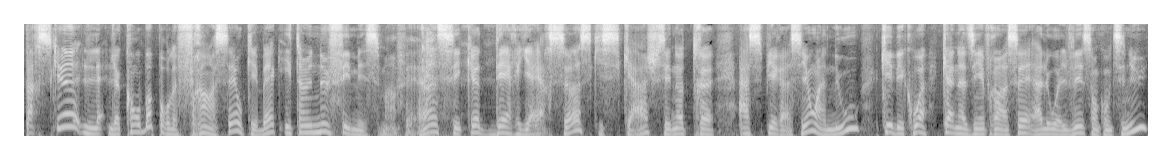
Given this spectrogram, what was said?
Parce que le, combat pour le français au Québec est un euphémisme, en fait. hein. C'est que derrière ça, ce qui se cache, c'est notre aspiration à nous, Québécois, Canadiens, Français, allô Elvis, on continue,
